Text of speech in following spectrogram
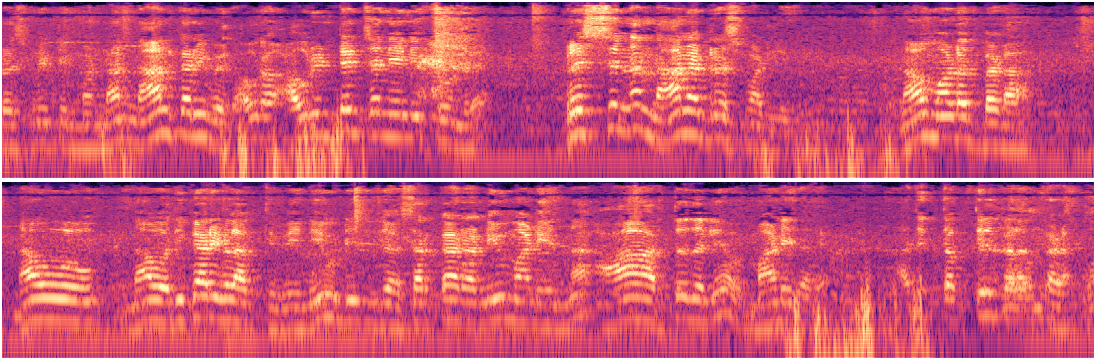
ಪ್ರೆಸ್ ಮೀಟಿಂಗ್ ಮಾಡಿ ನಾನು ನಾನು ಕರಿಬೇಕು. ಅವ್ರ ಅವ್ರ ಇಂಟೆನ್ಷನ್ ಏನಿತ್ತು ಅಂದರೆ ಪ್ರೆಸ್ಸನ್ನು ನಾನು ಅಡ್ರೆಸ್ ಮಾಡಲಿ ನಾವು ಮಾಡೋದು ಬೇಡ. ನಾವು ನಾವು ಅಧಿಕಾರಿಗಳಾಗ್ತೀವಿ. ನೀವು ಡಿ ಸರ್ಕಾರ ನೀವು ಮಾಡಿ ಅದನ್ನ ಆ ಅರ್ಥದಲ್ಲಿ ಅವ್ರು ಮಾಡಿದ್ದಾರೆ. ಅದಕ್ಕೆ ತಪ್ಪು ತಿಳ್ಕೊಳ್ಳೋದು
